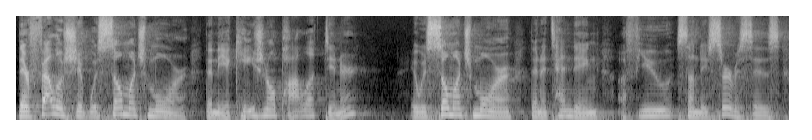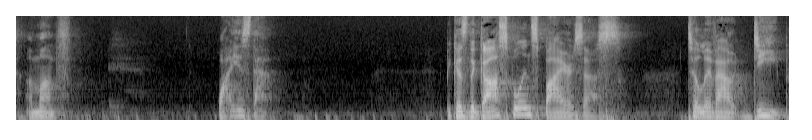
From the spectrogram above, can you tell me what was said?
Their fellowship was so much more than the occasional potluck dinner. It was so much more than attending a few Sunday services a month. Why is that? Because the gospel inspires us to live out deep,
